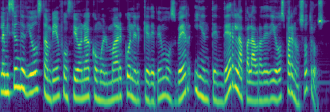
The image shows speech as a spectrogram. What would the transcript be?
La misión de Dios también funciona como el marco en el que debemos ver y entender la palabra de Dios para nosotros.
